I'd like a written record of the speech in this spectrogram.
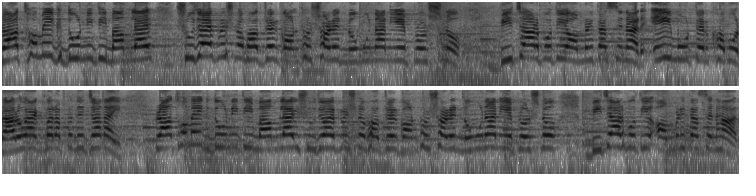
প্রাথমিক দুর্নীতি মামলায় সুজয় কৃষ্ণ ভদ্রের কণ্ঠস্বরের নমুনা নিয়ে প্রশ্ন। বিচারপতি অমৃতা সিনহার এই মুহূর্তের খবর আরও একবার আপনাদের জানাই। প্রাথমিক দুর্নীতি মামলায় সুজয় কৃষ্ণ ভদ্রের কণ্ঠস্বরের নমুনা নিয়ে প্রশ্ন বিচারপতি অমৃতা সিনহার।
